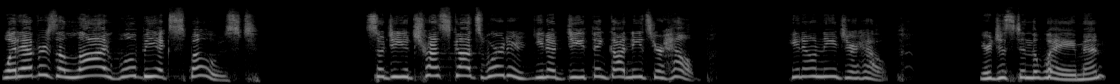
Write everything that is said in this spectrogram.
Whatever's a lie will be exposed. So do you trust God's word or, you know, do you think God needs your help? He don't need your help. You're just in the way. Amen.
